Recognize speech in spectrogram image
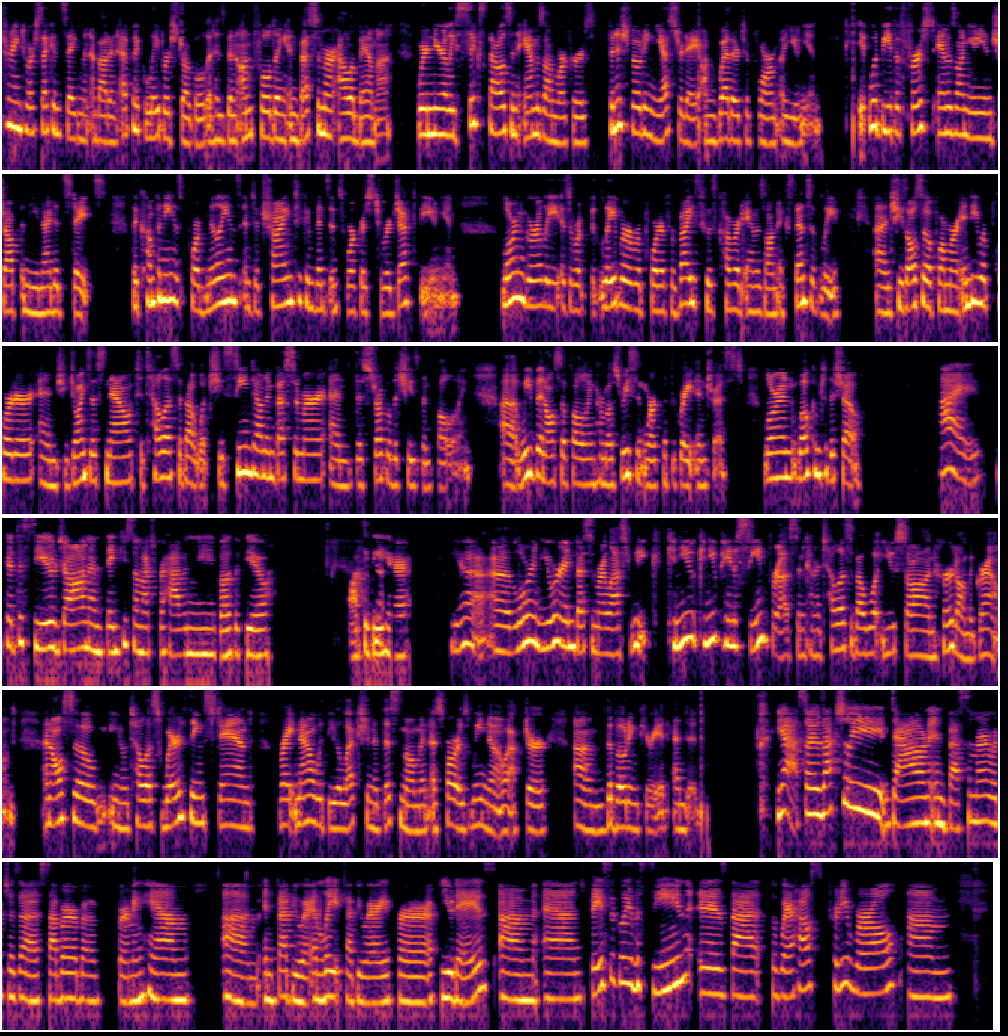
turning to our second segment about an epic labor struggle that has been unfolding in Bessemer, Alabama, where nearly 6,000 Amazon workers finished voting yesterday on whether to form a union. It would be the first Amazon union shop in the United States. The company has poured millions into trying to convince its workers to reject the union. Lauren Gurley is a re- labor reporter for Vice who has covered Amazon extensively. And she's also a former indie reporter, and she joins us now to tell us about what she's seen down in Bessemer and the struggle that she's been following. Uh, we've been also following her most recent work with great interest. Lauren, welcome to the show. Hi, good to see you, John, and thank you so much for having me, both of you. Glad to be yeah. here. Yeah, uh, Lauren, you were in Bessemer last week. Can you can you paint a scene for us and kind of tell us about what you saw and heard on the ground, and also you know tell us where things stand right now with the election at this moment, as far as we know, after um, the voting period ended. Yeah, so I was actually down in Bessemer, which is a suburb of Birmingham, um, in February, in late February for a few days. Um, and basically the scene is that the warehouse pretty rural. Um,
